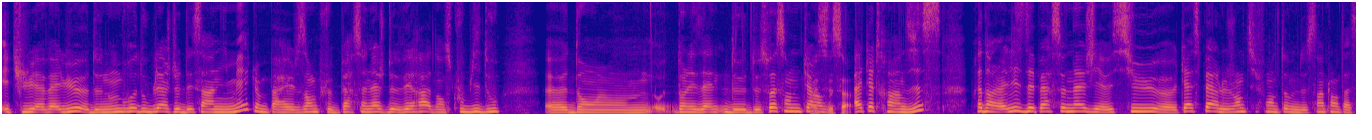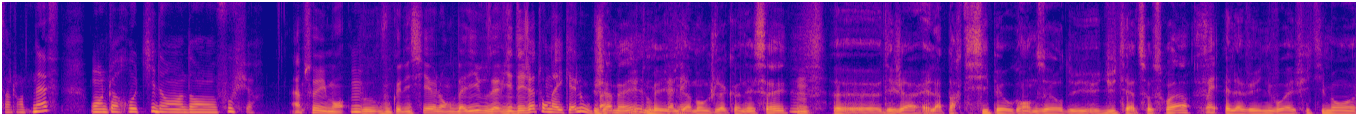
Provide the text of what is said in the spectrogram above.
et qui lui a valu euh, de nombreux doublages de dessins animés, comme par exemple le personnage de Vera dans Scooby-Doo euh, dans, dans les années de, de Ouais, 75 c'est ça. à 90. Après, dans la liste des personnages, il y a aussi eu euh, Casper, le gentil fantôme de 50 à 59, ou encore Rocky dans, dans Fou Fur. Absolument. Mm. Vous, vous connaissiez Laurence Badi Vous aviez déjà tourné avec elle ou pas? Jamais, mais jamais. évidemment que je la connaissais. Mm. Euh, déjà, elle a participé aux grandes heures du, du théâtre ce soir. Ouais. Elle avait une voix effectivement euh,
